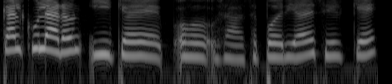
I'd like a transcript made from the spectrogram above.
calcularon y que, o, o sea, se podría decir que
